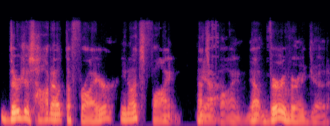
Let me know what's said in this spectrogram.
they're just hot out the fryer, you know, it's fine. That's yeah. fine. Yeah, very, very good.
